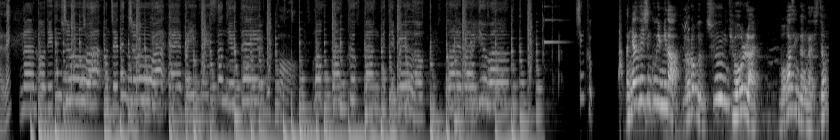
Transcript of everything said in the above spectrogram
갈래? 난 어디든 좋아 언제든 좋아 Every day's a new day 배고파 먹방 쿡방 뷰티 블록 Whatever you want 신쿡 안녕하세요 신쿡입니다 여러분 추운 겨울날 뭐가 생각나시죠?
